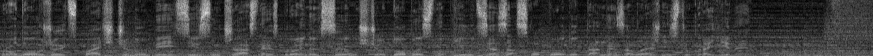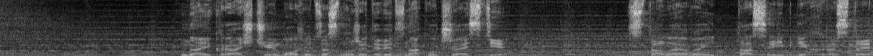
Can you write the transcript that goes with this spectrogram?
Продовжують спадщину бійці сучасних збройних сил, що доблесно б'ються за свободу та незалежність України. Найкращі можуть заслужити відзнаку честі сталевий та срібні хрести.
